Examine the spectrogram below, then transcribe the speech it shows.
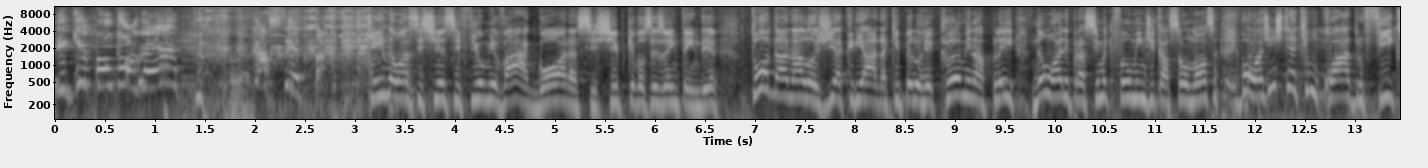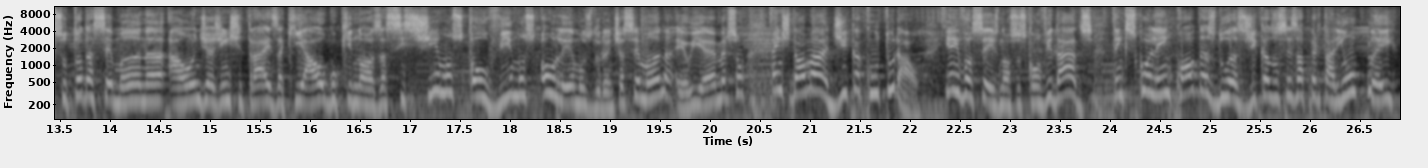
e que vão morrer. É. caceta. Quem não assistiu esse filme, vá agora assistir, porque vocês vão entender toda a analogia criada aqui pelo Reclame na Play. Não olhe pra cima, que foi uma indicação nossa. Bom, a gente tem aqui um quadro fixo toda semana, aonde a gente traz aqui algo que nós assistimos, ouvimos ou lemos durante a semana, eu e Emerson. A gente dá uma dica cultural. E aí vocês, nossos convidados, tem que escolher em qual das duas dicas vocês apertariam o play,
